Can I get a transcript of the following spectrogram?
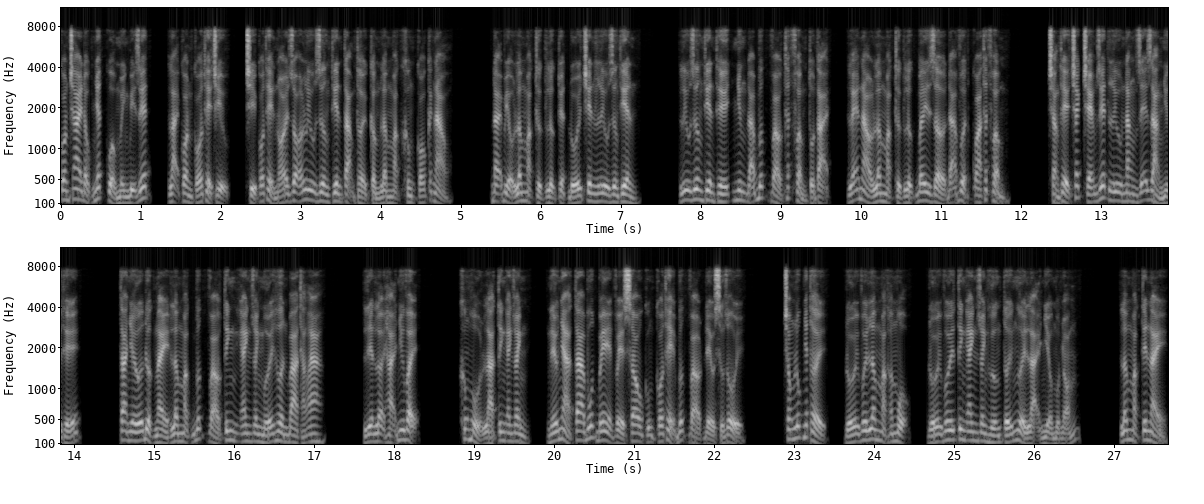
Con trai độc nhất của mình bị giết, lại còn có thể chịu, chỉ có thể nói rõ lưu dương thiên tạm thời cầm lâm mặc không có cách nào. Đại biểu lâm mặc thực lực tuyệt đối trên lưu dương thiên. Lưu dương thiên thế nhưng đã bước vào thất phẩm tồn tại, lẽ nào lâm mặc thực lực bây giờ đã vượt qua thất phẩm? Chẳng thể trách chém giết lưu năng dễ dàng như thế. Ta nhớ được này lâm mặc bước vào tinh anh doanh mới hơn ba tháng a. Liền lợi hại như vậy. Không hổ là tinh anh doanh, nếu nhà ta bút bê về sau cũng có thể bước vào đều sớm rồi trong lúc nhất thời, đối với lâm mặc hâm mộ, đối với tinh anh doanh hướng tới người lại nhiều một nhóm. Lâm mặc tên này,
